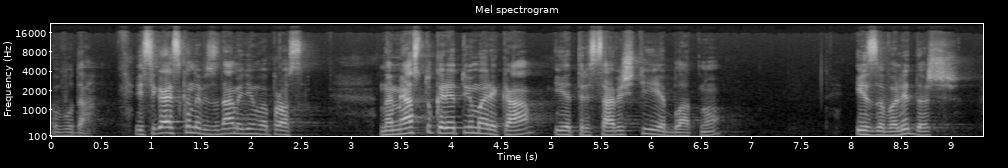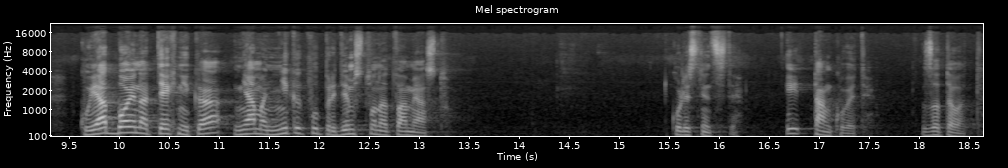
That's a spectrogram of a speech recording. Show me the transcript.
вода. И сега искам да ви задам един въпрос. На място, където има река и е тресавище и е блатно, и завали дъжд, коя бойна техника няма никакво предимство на това място? Колесниците и танковете затъват.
